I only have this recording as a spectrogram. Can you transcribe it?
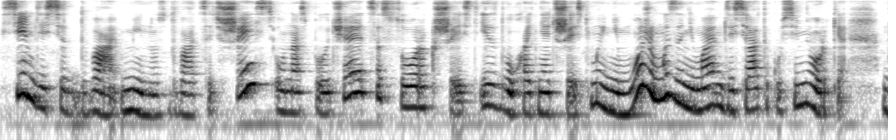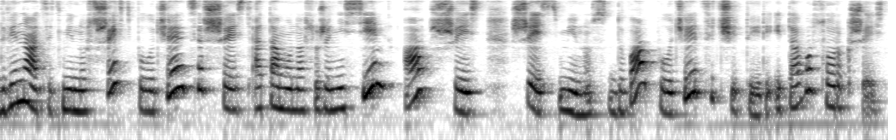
72 минус 26 у нас получается 46. Из двух отнять 6 мы не можем, мы занимаем десяток у семерки. 12 минус 6 получается 6, а там у нас уже не 7, а 6. 6 минус 2 получается 4, итого 46.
